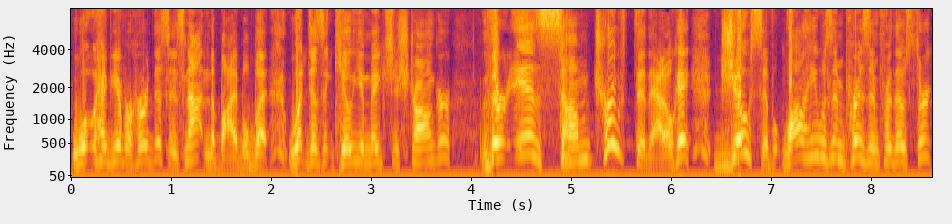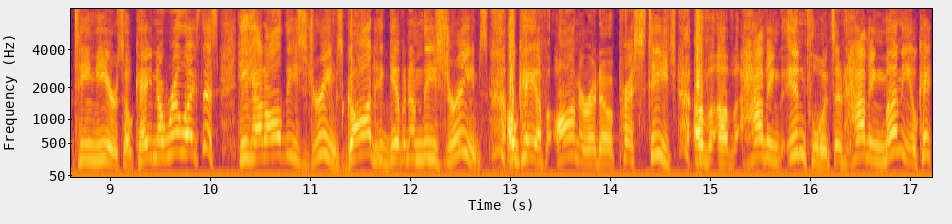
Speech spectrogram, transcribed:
What, have you ever heard this? And it's not in the Bible, but what doesn't kill you makes you stronger? There is some truth to that, okay? Joseph, while he was in prison for those 13 years, okay? Now realize this, he had all these dreams. God had given him these dreams, okay, of honor and of prestige, of, of having influence and having money, okay?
